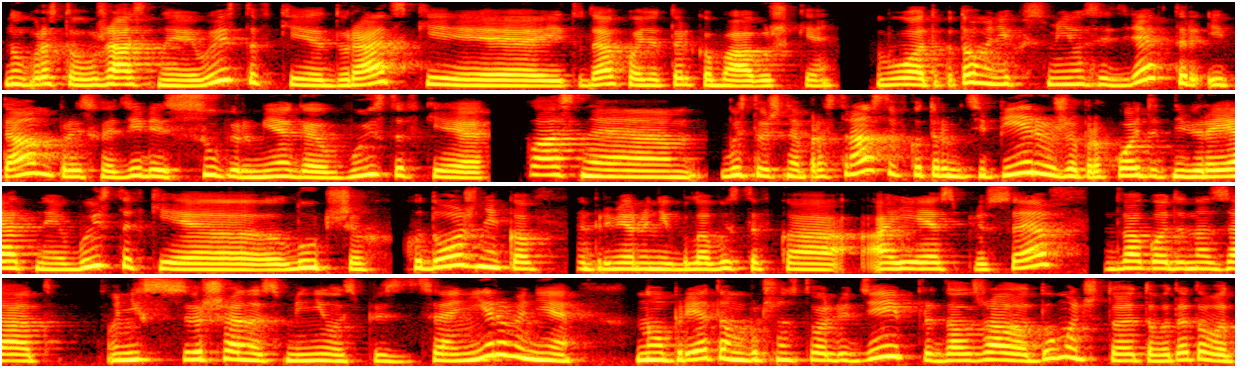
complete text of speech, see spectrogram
ну, просто ужасные выставки, дурацкие, и туда ходят только бабушки. Вот, а потом у них сменился директор, и там происходили супер-мега выставки, классное выставочное пространство, в котором теперь уже проходят невероятные выставки лучших художников. Например, у них была выставка AES плюс F два года назад. У них совершенно сменилось позиционирование, но при этом большинство людей продолжало думать, что это вот эта вот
